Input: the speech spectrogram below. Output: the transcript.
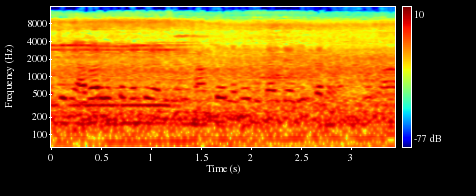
यांचे मी आभार व्यक्त करतो. या ठिकाणी थांबतो. नमो बुद्धाय. जय भीम धन्यवाद.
